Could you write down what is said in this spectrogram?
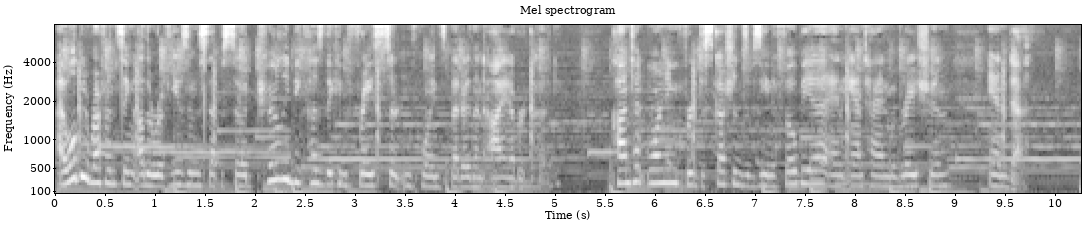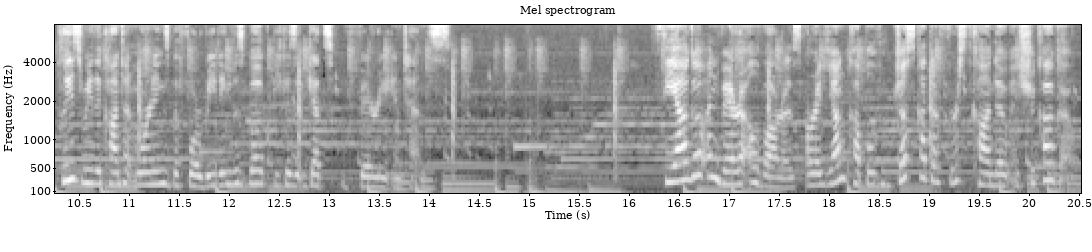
I will be referencing other reviews in this episode purely because they can phrase certain points better than I ever could. Content warning for discussions of xenophobia and anti immigration and death. Please read the content warnings before reading this book because it gets very intense. Thiago and Vera Alvarez are a young couple who just got their first condo in Chicago.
